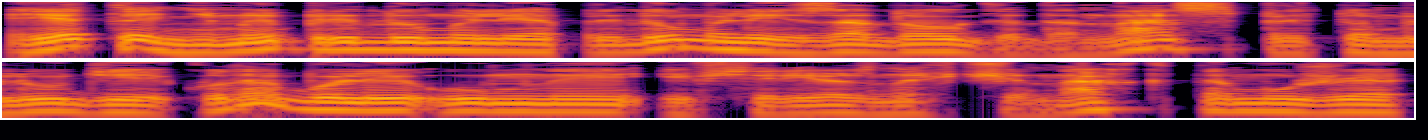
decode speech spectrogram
И это не мы придумали, а придумали задолго до нас, притом люди куда более умные и в серьезных чинах к тому же.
